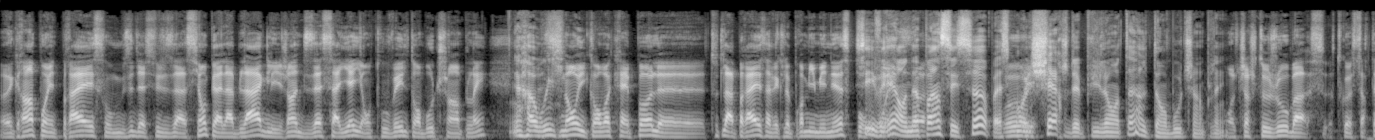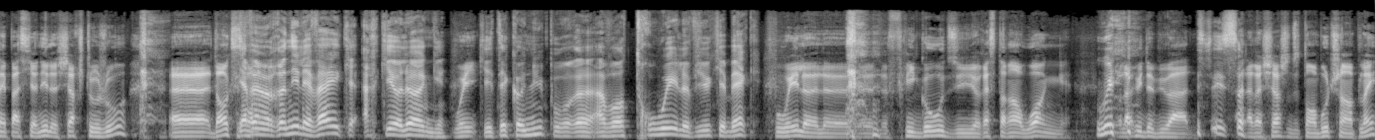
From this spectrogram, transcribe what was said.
un grand point de presse au Musée de la Civilisation, puis à la blague, les gens disaient « ça y est, ils ont trouvé le tombeau de Champlain ah oui. Sinon, ils ne convoqueraient pas le- toute la presse avec le premier ministre. pour C'est vrai, on a pensé ça parce Oui, qu'on oui. le cherche depuis longtemps, le tombeau de Champlain. On le cherche toujours. Ben, en tout cas, certains passionnés le cherchent toujours. Euh, donc, Il y avait un René Lévesque, archéologue, Oui. qui était connu pour euh, avoir troué le vieux Québec. le- le- le frigo du restaurant Wong Oui, sur la rue de Buade. c'est à ça. la recherche du tombeau de Champlain.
